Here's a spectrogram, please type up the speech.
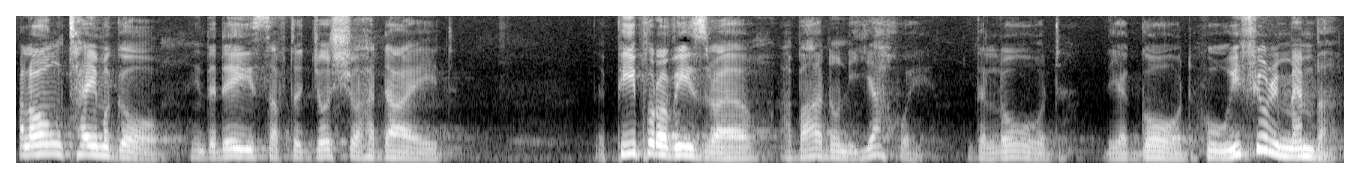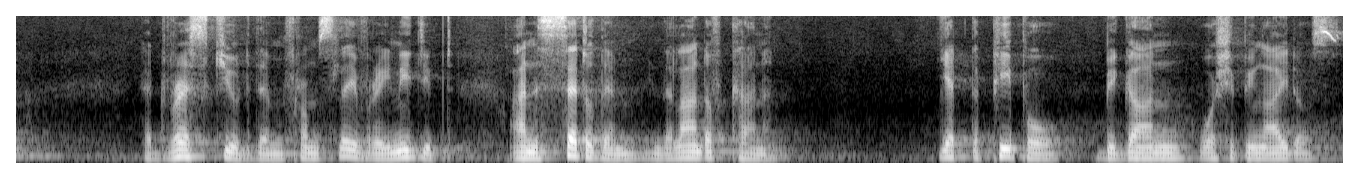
A long time ago, in the days after Joshua had died, the people of Israel abandoned Yahweh, the Lord, their God, who, if you remember, had rescued them from slavery in Egypt and settled them in the land of Canaan. Yet the people began worshipping idols.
